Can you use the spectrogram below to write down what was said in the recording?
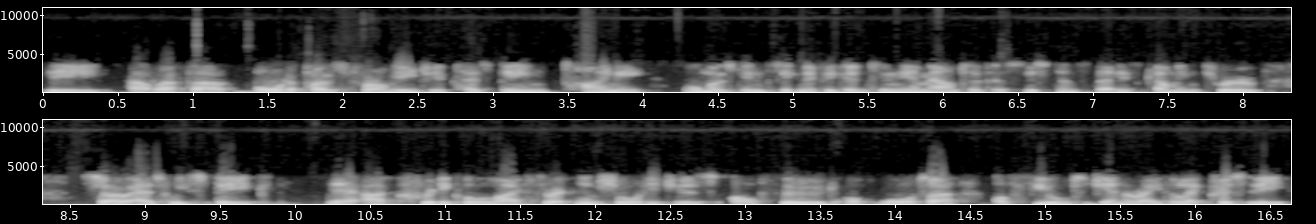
the Al Rafah border post from Egypt has been tiny, almost insignificant in the amount of assistance that is coming through. So, as we speak, there are critical life threatening shortages of food, of water, of fuel to generate electricity.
